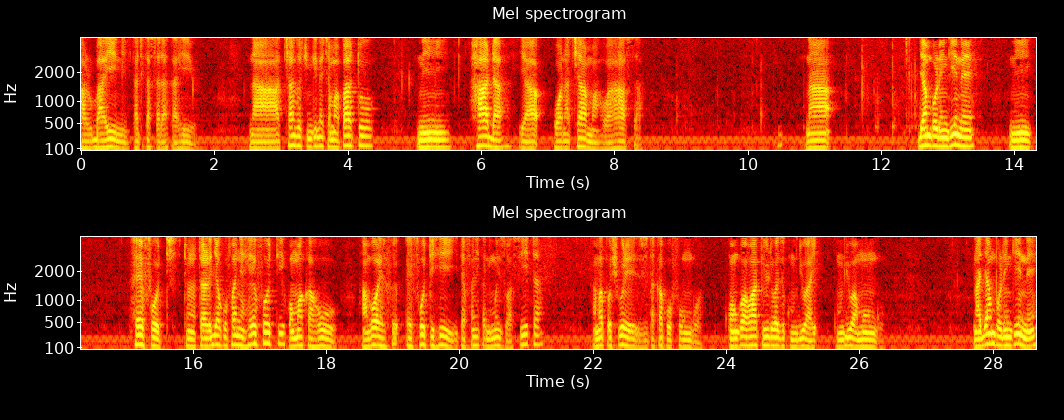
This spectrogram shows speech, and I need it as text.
arobaini katika sadaka hiyo. Na chanzo chingine cha mapato ni hada ya wanachama wa hasa. Na jambo lingine ni effort. Tunatarajia kufanya effort kwa mwaka huu ambao eff- effort hii itafanyika ni mwezi wa sita ambapo shule zitakapofungwa. Kuongoa watu ili waweze kumjua kumjua mungu. Na jambo lingine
